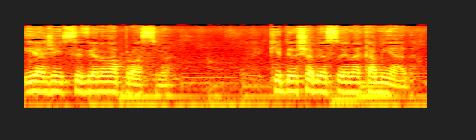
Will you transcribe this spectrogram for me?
e a gente se vê numa próxima. Que Deus te abençoe na caminhada.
